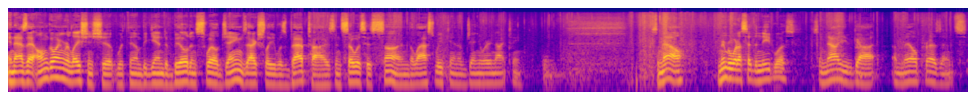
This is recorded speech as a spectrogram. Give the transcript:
And as that ongoing relationship with them began to build and swell, James actually was baptized, and so was his son the last weekend of January 19. So now, remember what I said the need was? So now you've got a male presence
